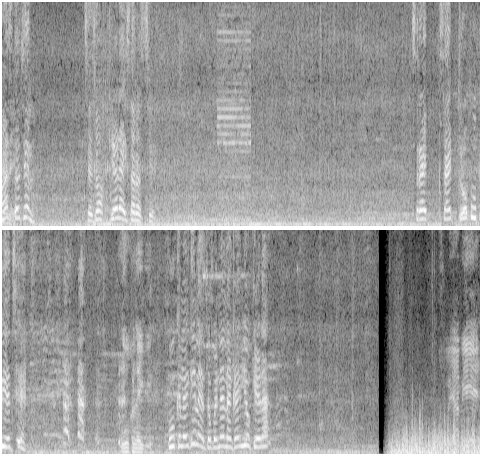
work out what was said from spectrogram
મસ્ત છે ને? છે જો કેળાય સરસ છે. સાહેબ સાહેબ ત્રોપું પીએ છે. ભૂખ લાગી. ભૂખ લાગી ને તો બનાના ખાઈ લ્યો કેળા. સોયાબીન.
